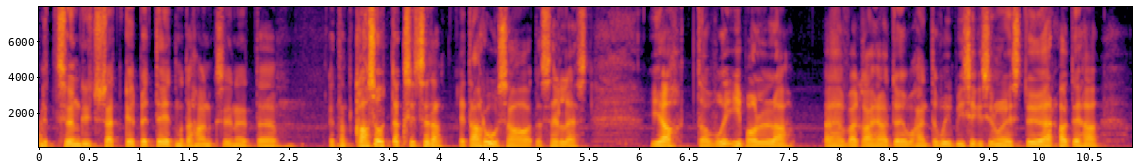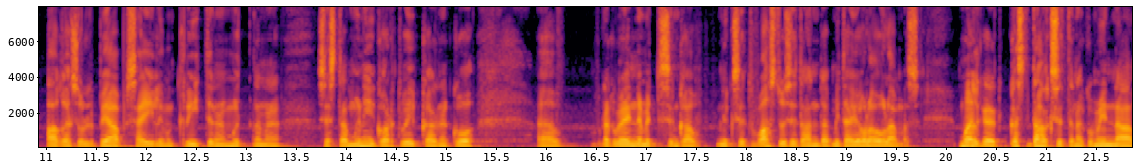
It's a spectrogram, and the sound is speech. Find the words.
et see ongi chat GPT, et ma tahaksin, et, äh, et nad kasutaksid seda, et aru saada sellest, jah, ta võib olla äh, väga hea töövahend, ta võib isegi sinu eest töö ära teha, aga sul peab säilima kriitiline mõtlemine, sest ta mõnikord võib ka nagu äh, nagu ma ennem ütlesin, ka niisuguseid vastuseid anda, mida ei ole olemas. mõelge, et kas te tahaksite nagu minna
